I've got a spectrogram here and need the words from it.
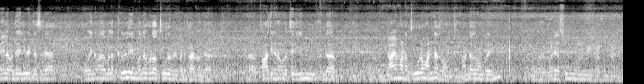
மேலே வந்து எலிவேட்டர்ஸில் போயினும். அதுபோல் கீழே வந்து இவ்வளோ தூரம் இருக்குன்னு பாருங்க. அந்த பார்த்தீங்கன்னா உங்களுக்கு தெரியும் அந்த நியாயமான தூரம் அண்டர் கிரவுண்ட் அண்டர் கிரவுண்ட் அவங்க வடியாக சூம் பண்ணி காட்டுறாங்க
